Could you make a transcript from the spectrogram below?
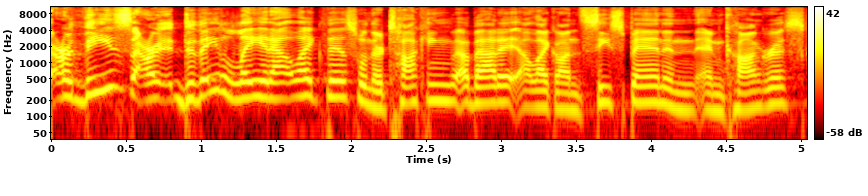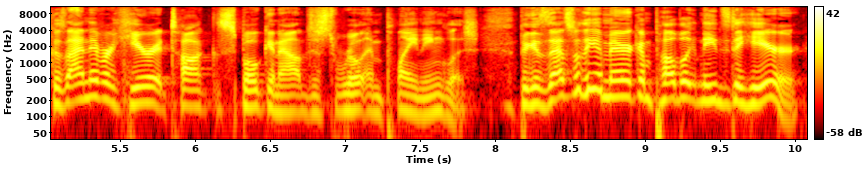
are these are do they lay it out like this when they're talking about it, like on C-SPAN and, and Congress? Because I never hear it talk spoken out just real in plain English. Because that's what the American public needs to hear.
